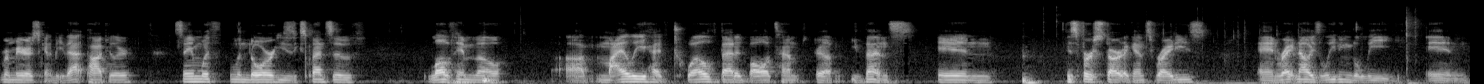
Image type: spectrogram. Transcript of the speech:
Ramirez is going to be that popular. Same with Lindor. He's expensive. Love him though. Uh, Miley had 12 batted ball attempt uh, events in his first start against righties, and right now he's leading the league in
